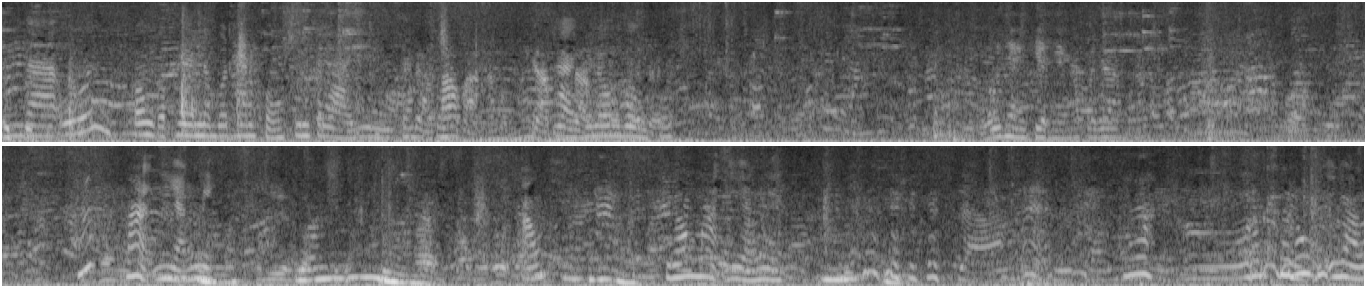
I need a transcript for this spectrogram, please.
มหืมกินดาโอ้ยกล้องกับเพลนนำบทานของกินกระหลายอยู่นี่จ้ะถ่ายพี่น้องเบิ่งโอ้ยโอ้ยแห้งเกลียดไงครับปลาย่างครับหึหมากอีหยังนี่ เอ้าพี่น้องหมากอีหยังนี่น่ะมันคือลูกอีหยัง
